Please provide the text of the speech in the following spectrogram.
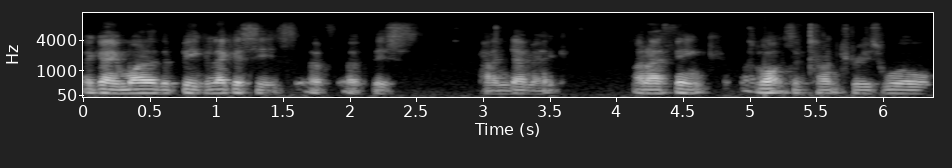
again, one of the big legacies of, of this pandemic. And I think lots of countries will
